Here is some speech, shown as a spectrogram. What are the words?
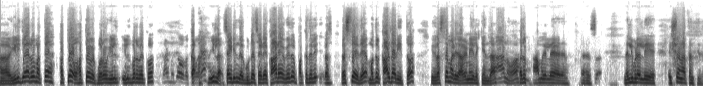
ಆ, ಇಳಿಜಾರು ಮತ್ತೆ ಹತ್ತು ಹತ್ತೋಬೇಕು ಬರೋ ಇಳಿದ್ ಇಳಿದ್ ಬರ್ಬೇಕು. ಕ- ಇಲ್ಲ ಸೈಡ್ ಇಂದ ಗುಡ್ಡ ಸೈಡ್ ಕಾಡೆ ಹೋಗಿದ್ರೆ ಪಕ್ಕದಲ್ಲಿ ರಸ್- ರಸ್ತೆ ಇದೆ. ಮೊದಲು ಕಾಲ್ದಾರಿ ಇತ್ತು. ಈಗ ರಸ್ತೆ ಮಾಡಿದ ಅರಣ್ಯ ಇಲಾಖೆಯಿಂದ. ನಾನು. ಆಮೇಲೆ ಆ, ಸ- ನಲ್ಲಿಬಿಡಲ್ಲಿ ವಿಶ್ವನಾಥ್ ಅಂತಿದ್ದ.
